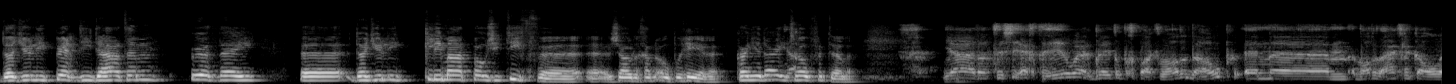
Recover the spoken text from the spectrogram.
dat jullie per die datum, Earth Day, uh, dat jullie klimaatpositief uh, uh, zouden gaan opereren. Kan je daar iets ja. over vertellen? Ja, dat is echt heel erg breed opgepakt. We hadden de hoop en ehm, we hadden het eigenlijk al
